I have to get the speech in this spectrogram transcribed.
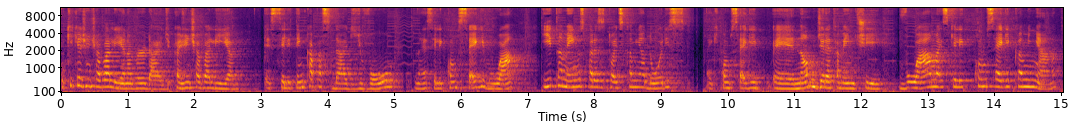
o que, que a gente avalia, na verdade? A gente avalia eh, se ele tem capacidade de voo, né, se ele consegue voar, e também os parasitoides caminhadores, né, que consegue eh, não diretamente voar, mas que ele consegue caminhar.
